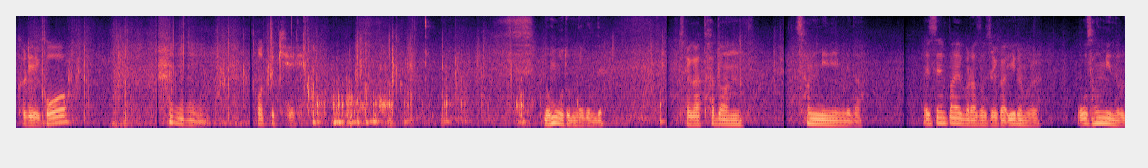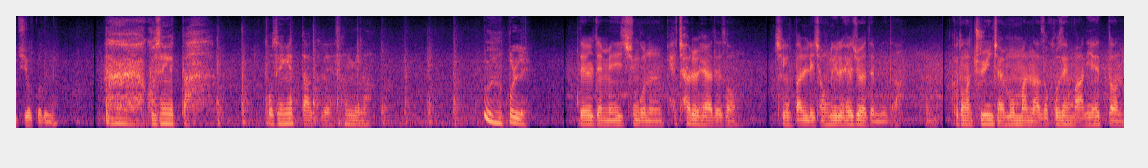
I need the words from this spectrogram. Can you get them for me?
그리고 음, 어떻게 너무 어둡네 근데. 제가 타던 상민입니다. SM5라서 제가 이름을 오상민으로 지었거든요. 아, 고생했다. 고생했다 그래 상민아. 으 벌레 내일 되면 이 친구는 폐차를 해야 돼서 지금 빨리 정리를 해줘야 됩니다. 응. 그동안 주인 잘못 만나서 고생 많이 했던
